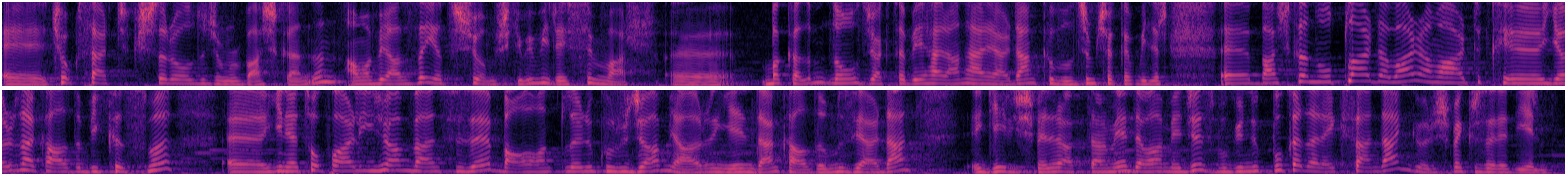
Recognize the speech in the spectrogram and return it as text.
e, çok sert çıkışları oldu Cumhurbaşkanı'nın ama biraz da yatışıyormuş gibi bir resim var. E, bakalım ne olacak tabii her an her yerden kıvılcım çakabilir. E, başka notlar da var ama artık e, yarına kaldı bir kısmı. E, yine toparlayacağım ben size bağlantılarını kuracağım. Yarın yeniden kaldığımız yerden e, gelişmeleri aktarmaya devam edeceğiz. Bugünlük bu kadar eksenden görüşmek üzere diyelim.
